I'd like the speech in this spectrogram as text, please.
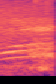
Ah!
